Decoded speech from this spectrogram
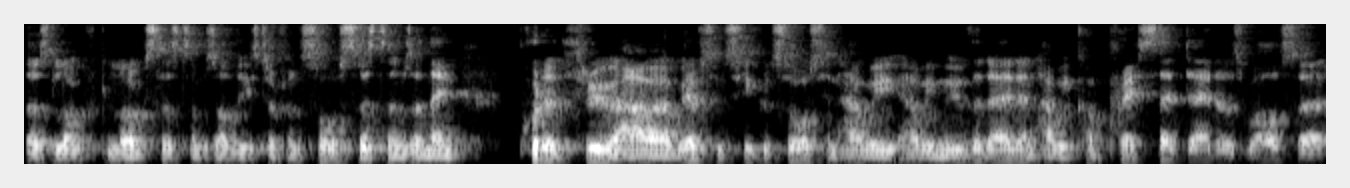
those log log systems of these different source systems, and then put it through our. We have some secret sauce in how we how we move the data and how we compress that data as well. So, I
